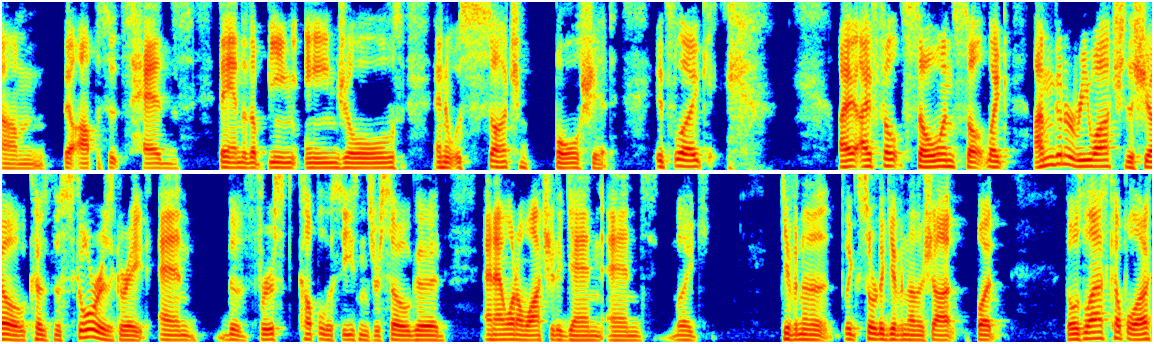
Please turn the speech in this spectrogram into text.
um, the opposites' heads, they ended up being angels, and it was such bullshit. It's like. I, I felt so insulted. Like I'm gonna rewatch the show because the score is great and the first couple of seasons are so good, and I want to watch it again and like give it a like sort of give another shot. But those last couple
